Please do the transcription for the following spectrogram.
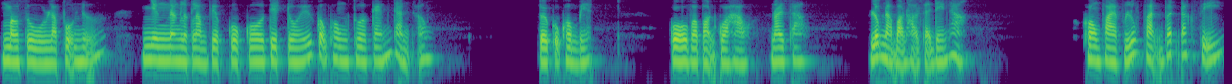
Mặc dù là phụ nữ, nhưng năng lực làm việc của cô tuyệt đối cũng không thua kém đàn ông. Tôi cũng không biết. Cô và bọn của Hào nói sao? Lúc nào bọn họ sẽ đến hả? Không phải lúc vạn vất đắc sĩ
